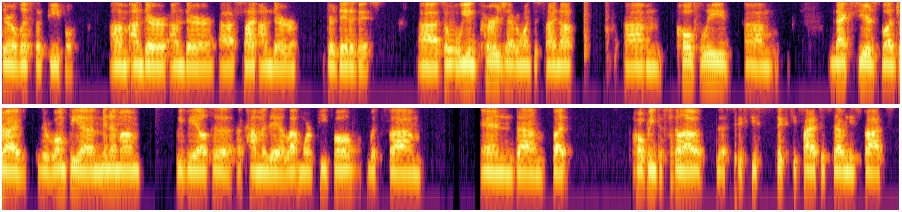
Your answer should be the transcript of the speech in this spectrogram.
their list of people um, on their on their uh, sign on their their database. Uh, so we encourage everyone to sign up. Um, hopefully, um, next year's blood drive there won't be a minimum. We'd be able to accommodate a lot more people with um, and um, but hoping to fill out the 60 65 to 70 spots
